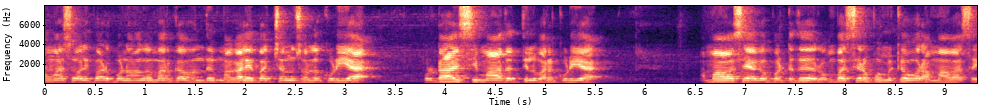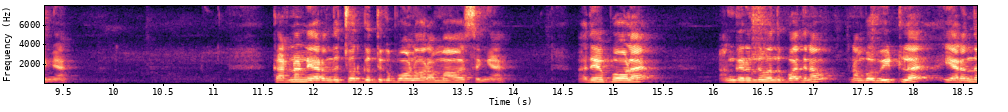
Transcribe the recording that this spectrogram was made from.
அமாவாசை வழிபாடு பண்ணுவாங்க. மறுக்கா வந்து மகாலயபட்சம்னு சொல்லக்கூடிய புரட்டாசி மாதத்தில் வரக்கூடிய அமாவாசையாகப்பட்டது ரொம்ப சிறப்புமிக்க ஒரு அமாவாசைங்க. கர்ணன் இறந்து சொர்க்கத்துக்கு போன ஒரு அமாவாசைங்க. அதே போல் அங்கேருந்து வந்து பார்த்திங்கன்னா நம்ம வீட்டில் இறந்த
